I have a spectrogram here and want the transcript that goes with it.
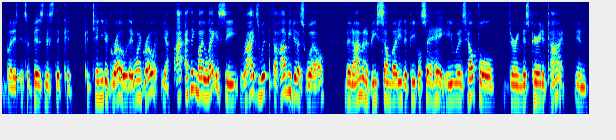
but it's a business that could continue to grow. They want to grow it. Yeah. I, I think my legacy rides with the hobby does well then I'm going to be somebody that people say, hey, he was helpful during this period of time in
